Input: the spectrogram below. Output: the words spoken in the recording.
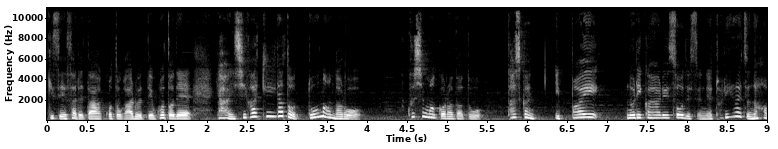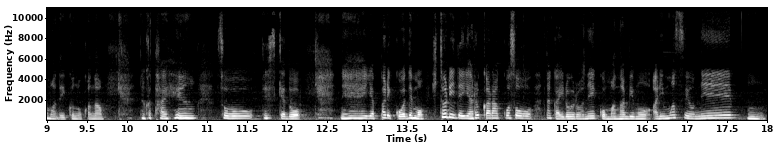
帰省されたことがあるっていうことでいや石垣だとどうなんだろう。福島からだと確かにいっぱい乗り換えありそうですよね。とりあえず那覇まで行くのかな。なんか大変そうですけど。ねやっぱりこうでも一人でやるからこそなんかいろいろねこう学びもありますよね。うん。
